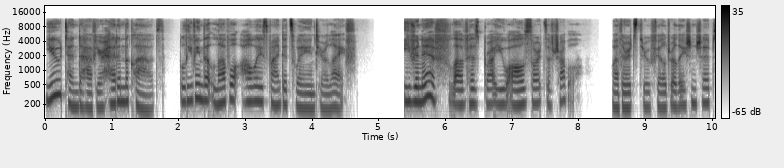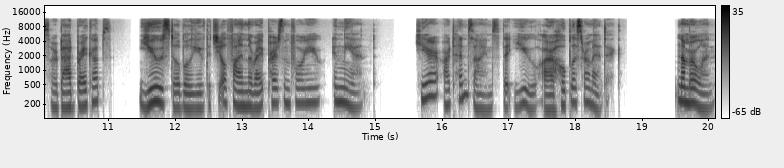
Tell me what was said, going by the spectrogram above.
You tend to have your head in the clouds, believing that love will always find its way into your life. Even if love has brought you all sorts of trouble, whether it's through failed relationships or bad breakups, you still believe that you'll find the right person for you in the end. Here are 10 signs that you are a hopeless romantic. Number one,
